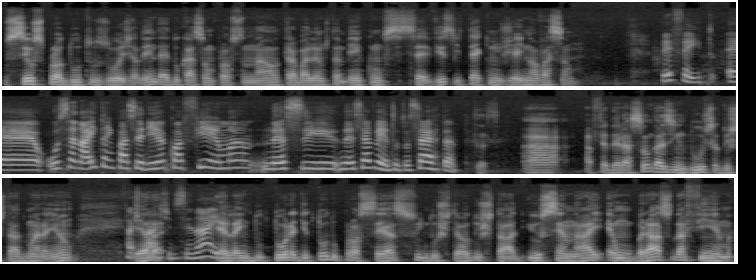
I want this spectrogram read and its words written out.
os seus produtos hoje, além da educação profissional, trabalhamos também com serviço de tecnologia e inovação. Perfeito. É, o Senai está em parceria com a FIEMA nesse, nesse evento, tô certa? A, a Federação das Indústrias do Estado do Maranhão Faz ela, parte do Senai? Ela é indutora de todo o processo industrial do Estado. E o Senai é um braço da FIEMA.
